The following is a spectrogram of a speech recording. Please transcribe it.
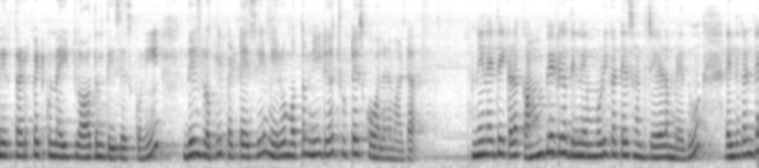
మీరు తడి పెట్టుకున్న ఈ క్లాత్ని తీసేసుకొని దీంట్లోకి పెట్టేసి మీరు మొత్తం నీట్గా చుట్టేసుకోవాలన్నమాట. నేనైతే ఇక్కడ కంప్లీట్గా దీన్ని ముడి కట్టేసినట్టు చేయడం లేదు. ఎందుకంటే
